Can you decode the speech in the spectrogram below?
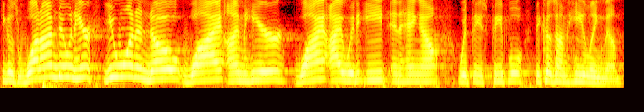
He goes, What I'm doing here, you want to know why I'm here, why I would eat and hang out with these people? Because I'm healing them.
